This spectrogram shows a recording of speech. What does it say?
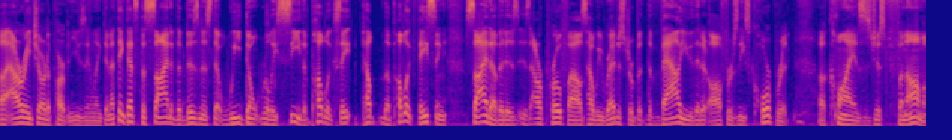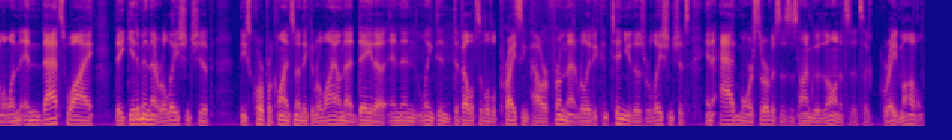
uh, our HR department using LinkedIn, I think that's the side of the business that we don't really see. The public sa- the public facing side of it is is our profiles, how we register, but the value that it offers these corporate uh, clients is just phenomenal, and and that's why they get them in that relationship these corporate clients know they can rely on that data, and then LinkedIn develops a little pricing power from that, really to continue those relationships and add more services as time goes on. It's it's a great model.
